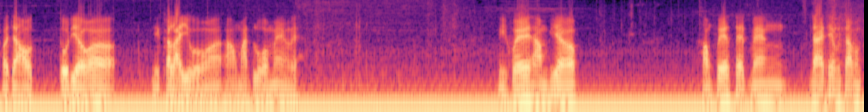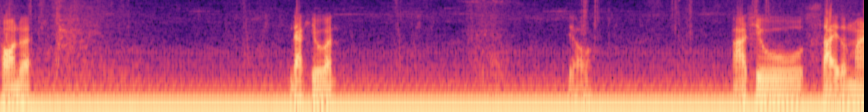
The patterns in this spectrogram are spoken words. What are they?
พอจะเอาตัวเดียวก็นี่กระไรอยู่ว่าเอามัดรวมแม่งเลย มีเควสทำเพียครับทำเควสเสร็จแม่งได้เทพเจ้ามังกรด้วยแดกคิวก่อน เดี๋ยว ปลาชิวใส่ต้นไม้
